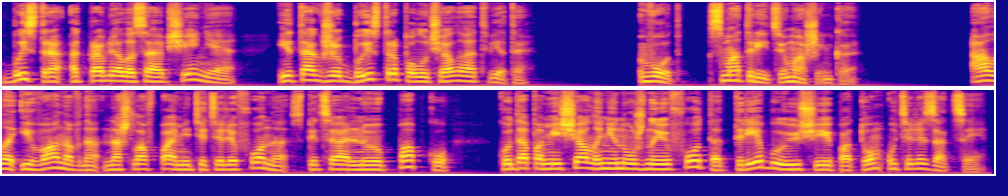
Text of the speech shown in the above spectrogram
Быстро отправляла сообщения и также быстро получала ответы. «Вот, смотрите, Машенька». Алла Ивановна нашла в памяти телефона специальную папку, куда помещала ненужные фото, требующие потом утилизации.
